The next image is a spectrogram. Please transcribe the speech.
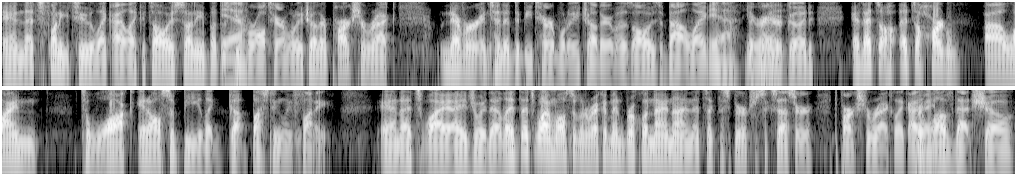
and that's funny too. Like I like It's Always Sunny, but those Mm-hmm. Yeah. people are all terrible to each other. Parks and Rec never intended to be terrible to each other. It was always about like Yeah, the greater right. good, and that's a that's a hard uh, line to walk and also be like gut bustingly funny. And that's why I enjoyed that. Like, that's why I'm also going to recommend Brooklyn Nine Nine. That's like the spiritual successor to Parks and Rec. Like I Right. love that show,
